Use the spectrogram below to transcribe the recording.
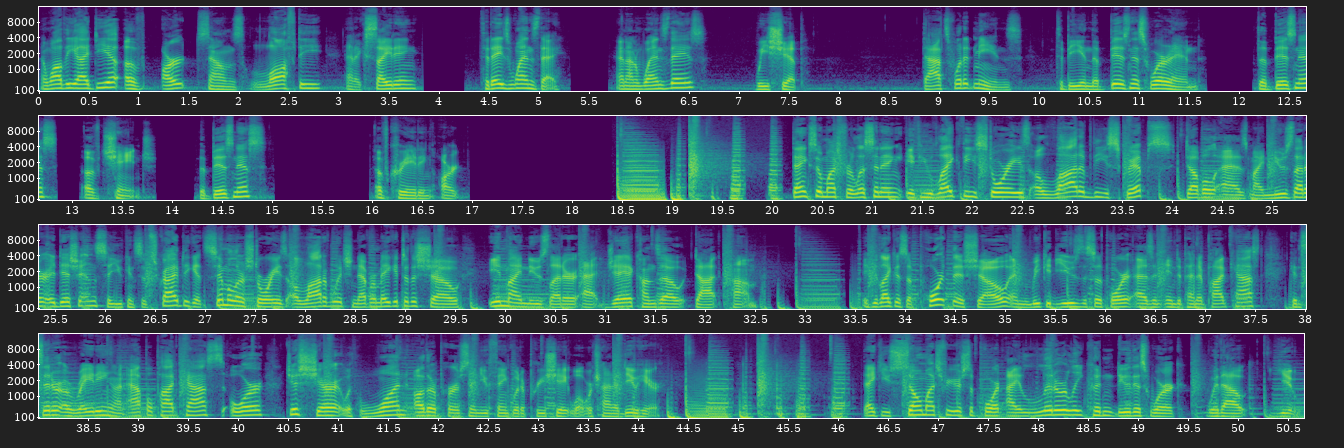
And while the idea of art sounds lofty and exciting, today's Wednesday. And on Wednesdays, we ship. That's what it means to be in the business we're in the business of change, the business of creating art. Thanks so much for listening. If you like these stories, a lot of these scripts double as my newsletter editions, so you can subscribe to get similar stories, a lot of which never make it to the show, in my newsletter at jayacunzo.com. If you'd like to support this show, and we could use the support as an independent podcast, consider a rating on Apple Podcasts or just share it with one other person you think would appreciate what we're trying to do here. Thank you so much for your support. I literally couldn't do this work without you.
